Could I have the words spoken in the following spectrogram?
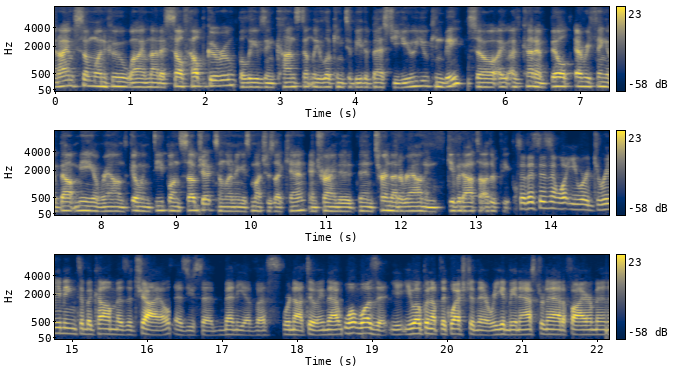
And I am someone who, while I'm not a self help guru, believes in constantly looking to be the best you you can be. So I, have kind of built everything about me around going deep on subjects and learning as much as I can and trying to then turn that around and give it out to other people. So this isn't what you were dreaming to become as a child. As you said, many of us were not doing that. What was it? You, you open up the question there. Were you going to be an astronaut, a fireman?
